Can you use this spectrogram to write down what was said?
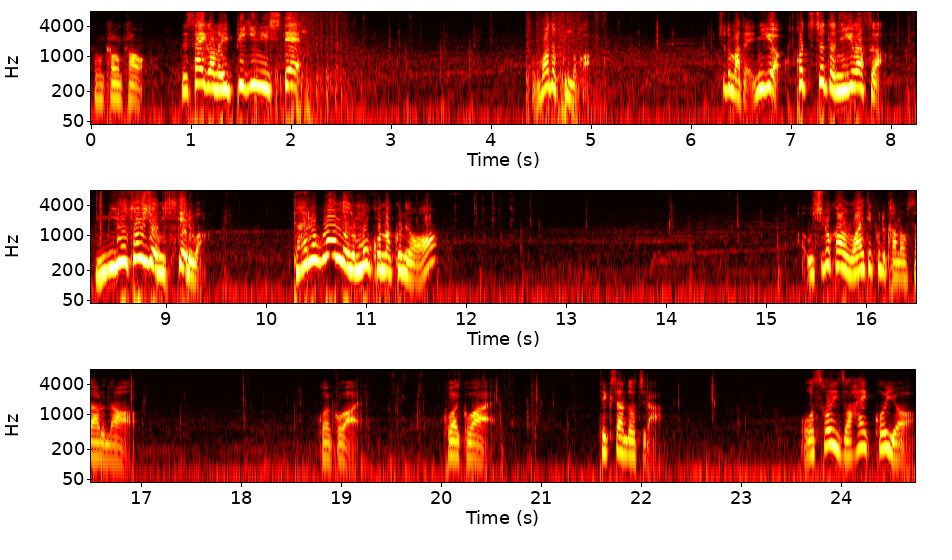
カモンカモンカモン。で、最後の一匹にして、まだ来んのかちょっと待って、逃げよう。こっちちょっと逃げますわ。予想以上に来てるわ。第6ラウンドでもうこんな来るの？後ろからも湧いてくる可能性あるな。怖い怖い。怖い怖い。敵さんどちら？遅いぞ、早く来いよ。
